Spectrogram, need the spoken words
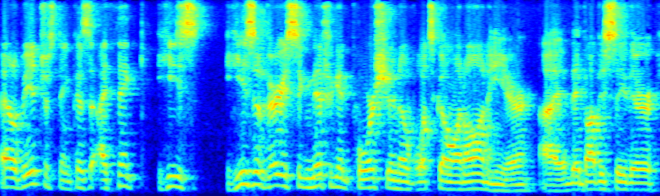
It'll be interesting because I think he's he's a very significant portion of what's going on here. Uh, they've obviously they're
